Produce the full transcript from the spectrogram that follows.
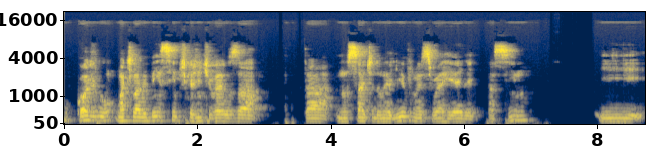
O código MATLAB é bem simples que a gente vai usar está no site do meu livro, nesse URL acima. E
